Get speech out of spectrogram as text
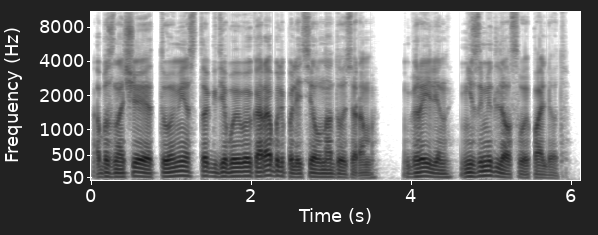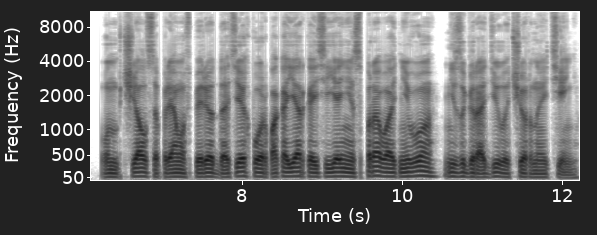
обозначая то место, где боевой корабль полетел над озером. Грейлин не замедлял свой полет. Он мчался прямо вперед до тех пор, пока яркое сияние справа от него не загородила черная тень.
